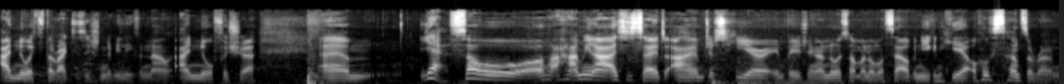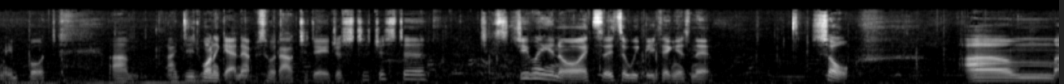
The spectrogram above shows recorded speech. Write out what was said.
I know it's the right decision to be leaving now. I know for sure. Um, yeah, so I mean, as I said, I'm just here in Beijing. I know it's not my normal setup, and you can hear all the sounds around me, but um, I did want to get an episode out today, just to, just to, just you you know, it's it's a weekly thing, isn't it? So, um,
